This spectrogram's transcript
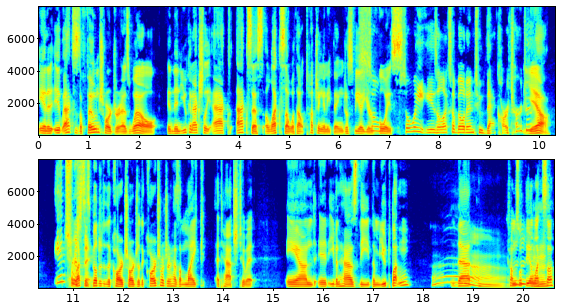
and it, it acts as a phone charger as well. And then you can actually ac- access Alexa without touching anything, just via your So- voice. So wait, is Alexa built into that car charger? Yeah, interesting. Alexa's built into the car charger. The car charger has a mic attached to it, and it even has the the mute button that Ah. comes with the Mhm. Alexa.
